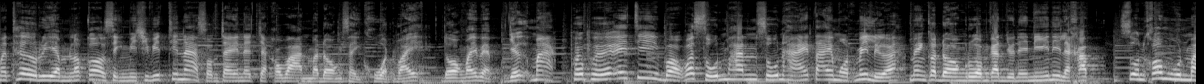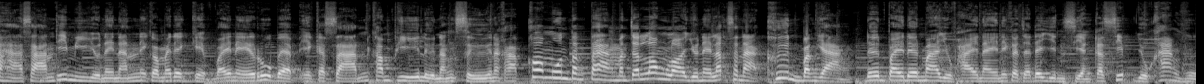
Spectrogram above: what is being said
มเทอร์เรียม แล้วก็สิ่งมีชีวิตที่น่าสนใจในจักรวาลมาดองใส่ขวดไว้ ดองไว้แบบเยอะมาก เพอเพอๆไอ้ที่บอกว่าศูนย์พันศูนย์หายตายหมดไม่เหลือ แม่งก็ดองรวมกันอยู่ในนี้นี่แหละครับส่วนข้อมูลมหาศาลที่มีอยู่ในนั้นนี่ก็ไม่ได้เก็บไว้ในรูปแบบเอกสารคัมภีร์หรือหนังสือนะครับ ข้อมูลต่างๆ มันจะล่องลอยอยู่ในลักษณะคลื่นบางอย่าง เดินไปเดินมาอยู่ภายในนี่ก็จะได้ยินเสียงกระซิบอยู่ข้างหู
